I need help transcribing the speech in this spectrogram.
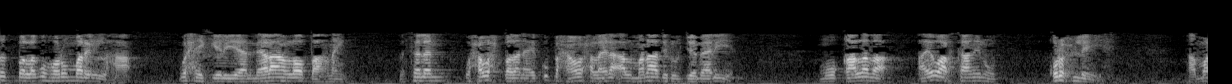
dadba lagu horumarin lahaa waxay geliyaan meelo aan loo baahnayn. Masalan waxa wax badan ay ku baxaan waxaa la yidhaha almanaadir aljamaaliya muuqaalada ay u arkaan inuu qurux leeyahay. Ama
